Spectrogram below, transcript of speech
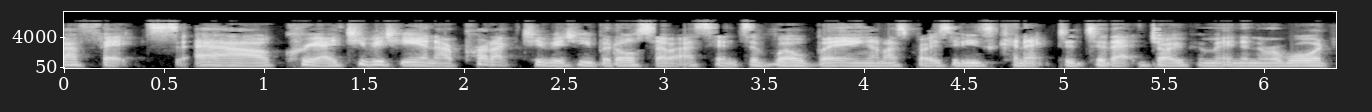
affects our creativity and our productivity, but also our sense of well-being. And I suppose it is connected to that dopamine and the reward,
